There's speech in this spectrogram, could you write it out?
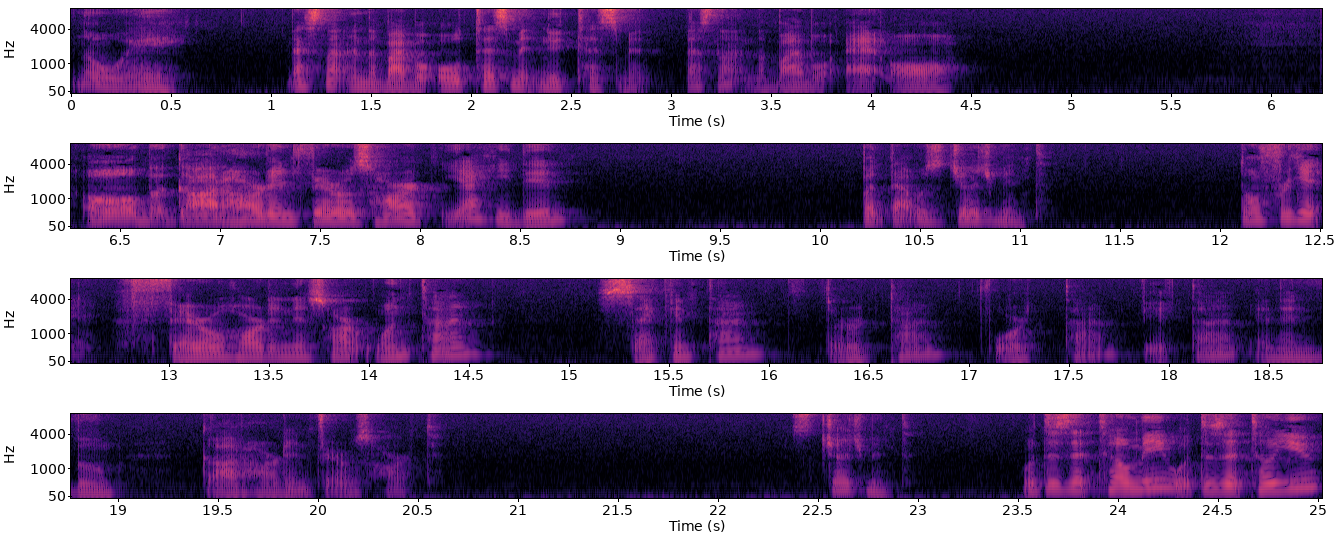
No way. That's not in the Bible. Old Testament, New Testament. That's not in the Bible at all. Oh, but God hardened Pharaoh's heart. Yeah, he did. But that was judgment. Don't forget, Pharaoh hardened his heart one time, second time, third time, fourth time, fifth time, and then boom, God hardened Pharaoh's heart. It's judgment. What does that tell me? What does that tell you?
